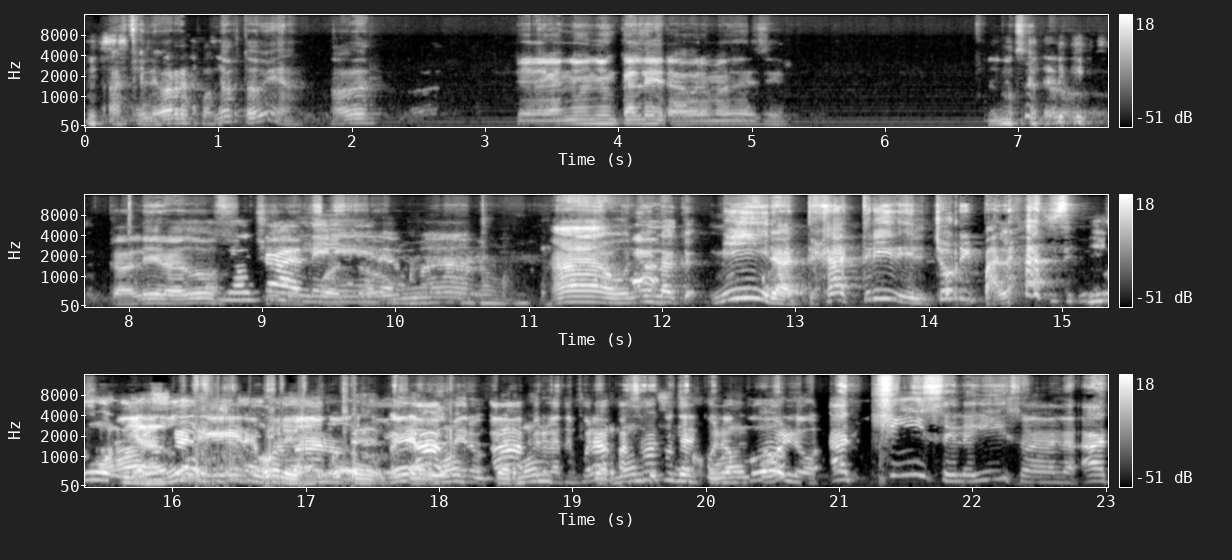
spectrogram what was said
pesa. Ah, que le va a responder todavía. A ver. Que le ganó Unión Calera, ahora me vas a decir. No sé, pero Calera 2. Unión Calera, hermano. Ah, Unión la. Ca- Mira, hat-trick del Chorri Palacio. Calera, Oye, hermano. oye, Eh, ah, Fernan- pero, ah, pero la temporada Fernández pasada contra el Colo. Colo. A Chi se le hizo a la. A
